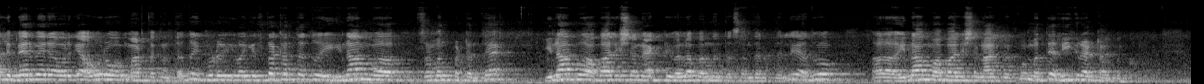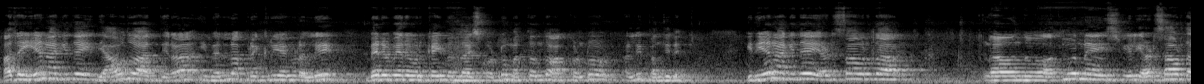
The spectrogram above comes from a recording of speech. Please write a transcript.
ಅಲ್ಲಿ ಬೇರೆ ಬೇರೆ ಅವರಿಗೆ ಅವರು ಮಾಡ್ತಕ್ಕಂಥದ್ದು. ಇಬ್ಬರು ಇವಾಗ ಇರ್ತಕ್ಕಂಥದ್ದು ಇನಾಮ್ ಸಂಬಂಧಪಟ್ಟಂತೆ. ಇನಾಮ್ ಅಬಾಲಿಷನ್ ಆ್ಯಕ್ಟ್ ಇವೆಲ್ಲ ಬಂದಂಥ ಸಂದರ್ಭದಲ್ಲಿ ಅದು ಇನಾಮ್ ಅಬಾಲಿಷನ್ ಆಗಬೇಕು ಮತ್ತು ರೀಗ್ರಾಂಟ್ ಆಗಬೇಕು. ಆದರೆ ಏನಾಗಿದೆ? ಇದು ಯಾವುದೂ ಆಗ್ದಿರಾ ಇವೆಲ್ಲ ಪ್ರಕ್ರಿಯೆಗಳಲ್ಲಿ ಬೇರೆ ಬೇರೆಯವ್ರ ಕೈ ಬದಲಾಯಿಸ್ಕೊಂಡು ಮತ್ತೊಂದು ಹಾಕ್ಕೊಂಡು ಅಲ್ಲಿ ಬಂದಿದೆ. ಇದು ಏನಾಗಿದೆ ಎರಡು ಸಾವಿರದ ಒಂದು ಹದಿಮೂರನೇ ಇಸ್ವಿಯಲ್ಲಿ ಎರಡು ಸಾವಿರದ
